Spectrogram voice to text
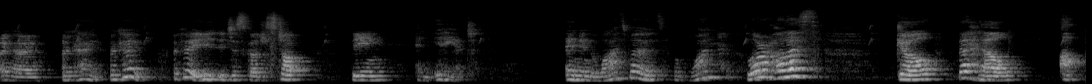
okay, okay, okay, okay. You, you just gotta stop being an idiot. And in the wise words of one Laura Hollis, girl the hell up.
